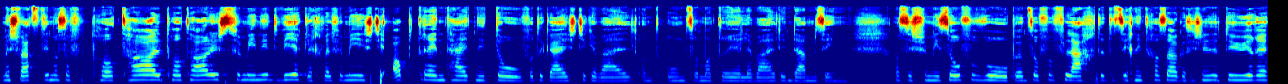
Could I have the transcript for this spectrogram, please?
man schwätzt immer so von Portal. Portal ist es für mich nicht wirklich, weil für mich ist die Abtrenntheit nicht da von der geistigen Welt und unserer materiellen Welt in dem Sinn. Also es ist für mich so verwoben und so verflechtet, dass ich nicht sagen kann, es ist nicht eine Türe,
